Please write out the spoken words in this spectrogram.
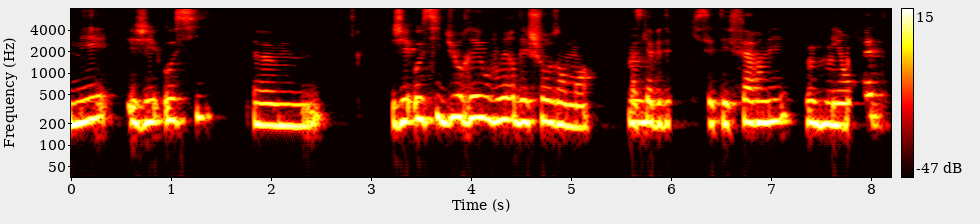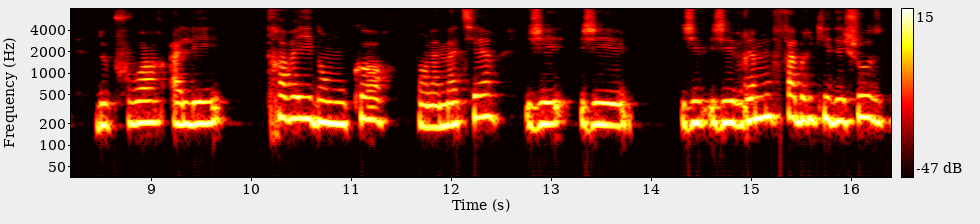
mais j'ai aussi euh, j'ai aussi dû réouvrir des choses en moi parce qu'il y mhm. avait des choses qui s'étaient fermées. Mhm. Et en fait, de pouvoir aller travailler dans mon corps, dans la matière, j'ai vraiment fabriqué des choses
